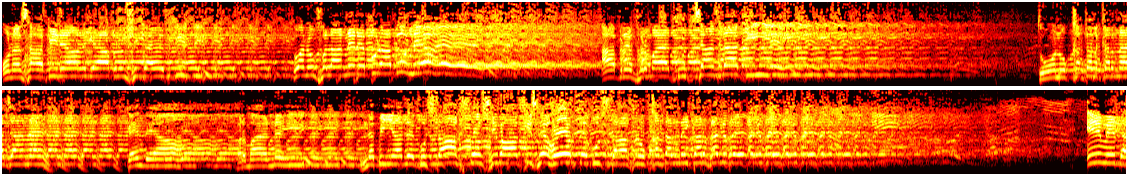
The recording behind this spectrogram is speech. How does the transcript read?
انہیں صحابی نے آن کے آپ شکایت کی تھی تو فلانے نے برا بولیا ہے۔ آپ نے فرمایا، تو چاندہ کی تو انہوں قتل کرنا جانا ہے۔ کہندے ہاں فرمایا نہیں، نبیاں دے گستاخ تو سوا کسے ہور دے گستاخ نو قتل نہیں کر سکتے ایویں دا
